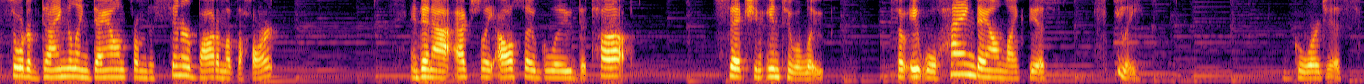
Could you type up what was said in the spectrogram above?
sort of dangling down from the center bottom of the heart. And then I actually also glued the top section into a loop. So it will hang down like this freely. Gorgeous.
